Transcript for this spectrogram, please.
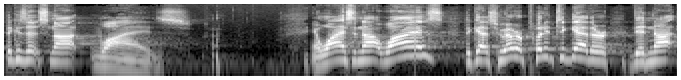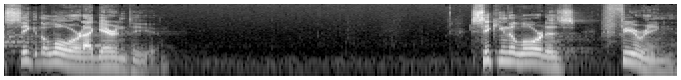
Because it's not wise. and why is it not wise? Because whoever put it together did not seek the Lord, I guarantee you. Seeking the Lord is fearing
